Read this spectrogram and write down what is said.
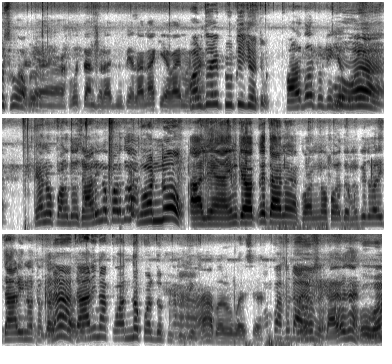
ઓછું અલ્યા, હું તાન ભરાજુ પેલા ના કહેવાય મને. પડદો એ તૂટી ગયો તો. પડદો તૂટી ગયો ઓવે એનો પડદો? જાળીનો પડદો? કોનનો? આલ્યા એમ કે હક તાને કોનનો પડદો? મૂકી તો વળી જાળીનો તો કરો ના જાળીના કોનનો પડદો તૂટી ગયો હા બરોબર છે. પાછો ડાયો છે? ડાયો છે ને? ઓવે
